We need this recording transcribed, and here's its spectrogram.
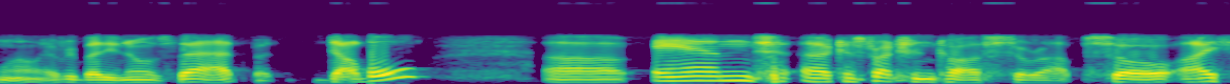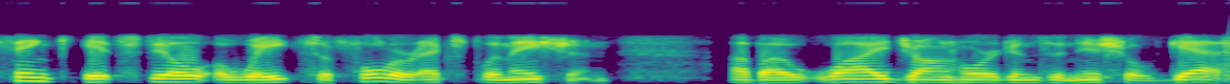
Well, everybody knows that, but double uh, and uh, construction costs are up. So I think it still awaits a fuller explanation about why John Horgan's initial guess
